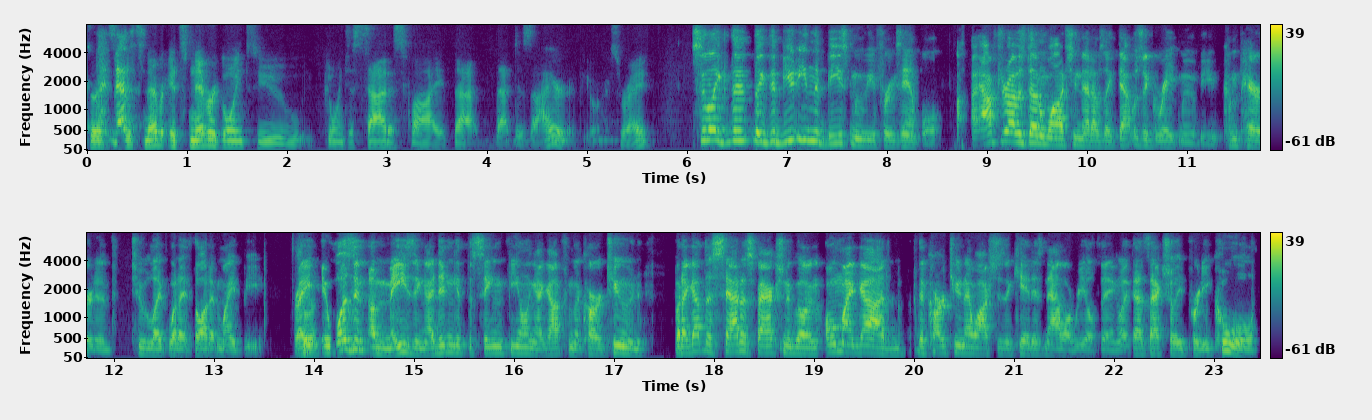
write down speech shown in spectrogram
so it's, it's never it's never going to going to satisfy that that desire of yours right So like the like the Beauty and the Beast movie, for example. After I was done watching that, I was like, that was a great movie comparative to like what I thought it might be. Right? Sure. It wasn't amazing. I didn't get the same feeling I got from the cartoon, but I got the satisfaction of going, oh my god, the cartoon I watched as a kid is now a real thing. Like that's actually pretty cool.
